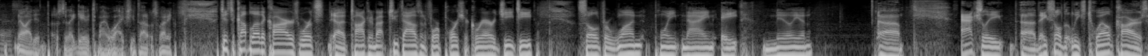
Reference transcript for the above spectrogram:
Yes. No, I didn't post it. I gave it to my wife. She thought it was funny. Just a couple other cars worth uh, talking about. 2004 Porsche Carrera GT sold for 1.98 million. Uh, actually, uh, they sold at least 12 cars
